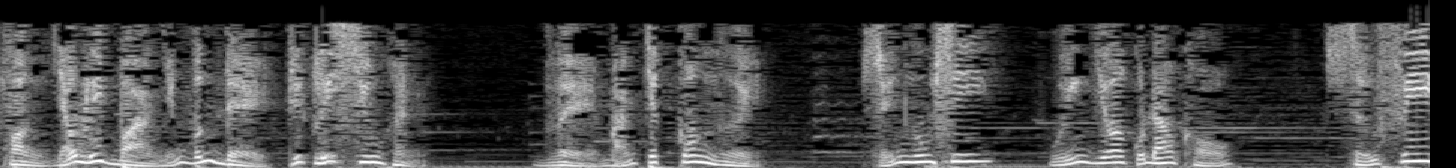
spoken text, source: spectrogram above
phần giáo lý bàn những vấn đề triết lý siêu hình về bản chất con người, sự ngu si, quyển do của đau khổ, sự phi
